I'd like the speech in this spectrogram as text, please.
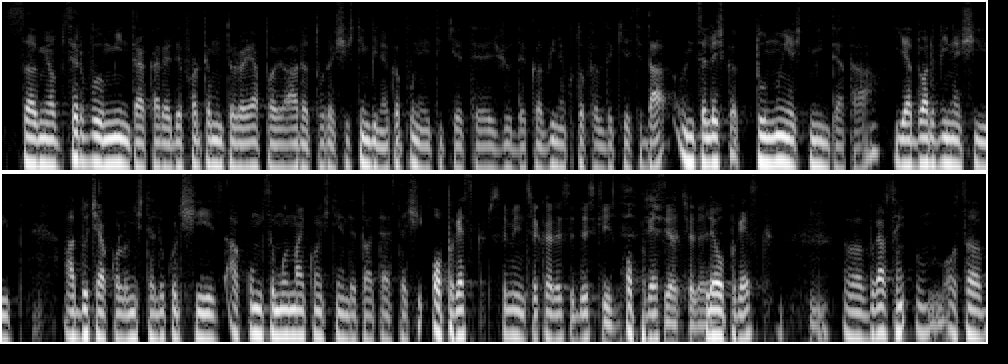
să-mi observ mintea care de foarte multe ori o ia pe arătură și știm bine că pune etichete, judecă, vine cu tot felul de chestii, dar înțelegi că tu nu ești mintea ta, ea doar vine și aduce acolo niște lucruri și acum sunt mult mai conștient de toate astea și opresc. Semințe care se deschid. Opresc, și acele... le opresc. Hmm. Vreau să o să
